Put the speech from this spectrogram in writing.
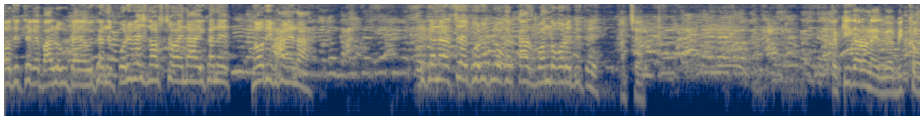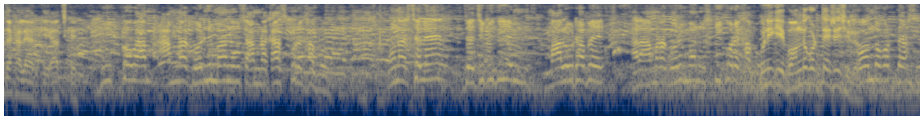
নদী থেকে বালু উঠায়। ওইখানে পরিবেশ নষ্ট হয় না ওইখানে নদী ভাঙে না। ওইখানে আসছে গরিব লোকের কাজ বন্ধ করে দিতে। আচ্ছা। তো কি কারণে বিক্ষোভ দেখালে আর কি আজকে? বিক্ষোভ আমরা গরিব মানুষ আমরা কাজ করে খাব। ওনার ছেলে জেসিবি দিয়ে মাল উঠাবে আর আমরা গরিব মানুষ কি করে খাব? উনি কি বন্ধ করতে এসেছিল? বন্ধ করতে আসে।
